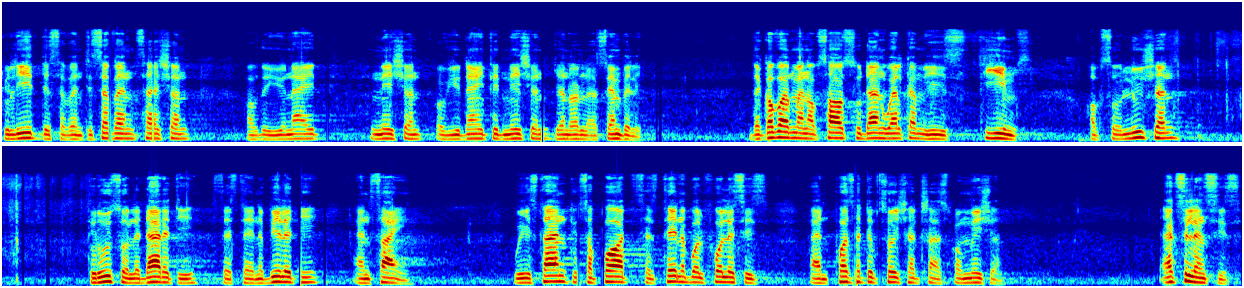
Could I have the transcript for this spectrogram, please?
to lead the 77th session of the United Nation of United Nations General Assembly. The government of South Sudan welcomes its themes of solution through solidarity, sustainability, and science. We stand to support sustainable policies and positive social transformation. Excellencies,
